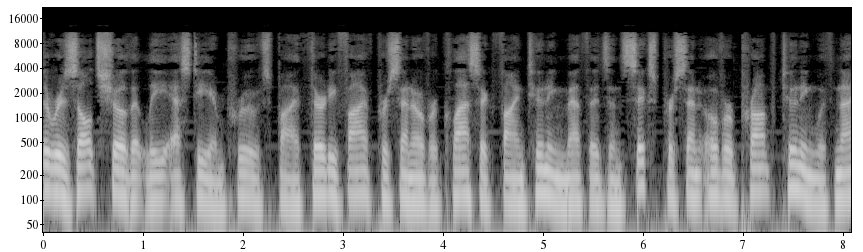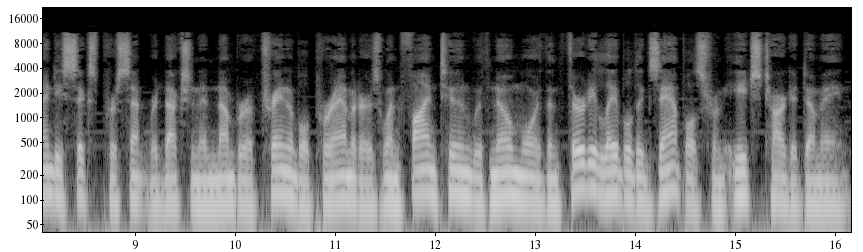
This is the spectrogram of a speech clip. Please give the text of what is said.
The results show that LiST improves by 35% over classic fine tuning methods and 6% over prompt tuning with 96% reduction in number of trainable parameters when fine tuned with no more than 30 labeled examples from each target domain.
